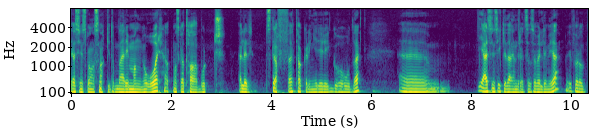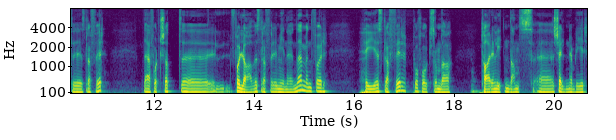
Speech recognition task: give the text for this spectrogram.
Jeg syns man har snakket om det her i mange år. At man skal ta bort, eller straffe, taklinger i rygg og hode. Eh, jeg syns ikke det har endret seg så veldig mye i forhold til straffer. Det er fortsatt eh, for lave straffer i mine øyne, men for høye straffer på folk som da tar en liten dans. Uh, sjelden det blir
